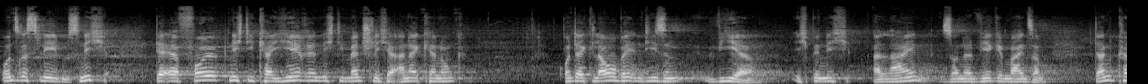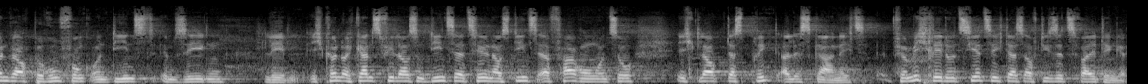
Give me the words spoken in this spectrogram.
unseres Lebens, nicht der Erfolg, nicht die Karriere, nicht die menschliche Anerkennung und der Glaube in diesem Wir. Ich bin nicht allein, sondern wir gemeinsam. Dann können wir auch Berufung und Dienst im Segen leben. Ich könnte euch ganz viel aus dem Dienst erzählen, aus Diensterfahrungen und so. Ich glaube, das bringt alles gar nichts. Für mich reduziert sich das auf diese zwei Dinge.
